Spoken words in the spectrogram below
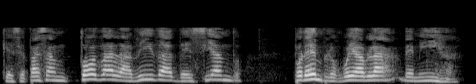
que se pasan toda la vida deseando. Por ejemplo, voy a hablar de mi hija.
